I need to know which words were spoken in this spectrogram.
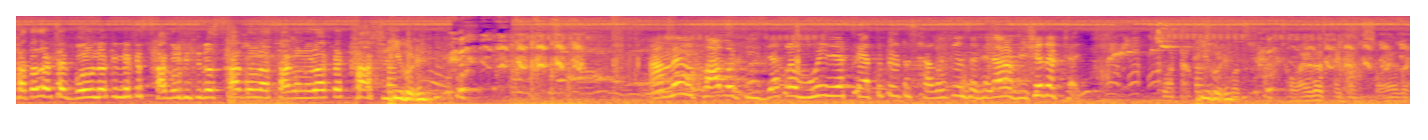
সাত হাজার টাকা গরু না কিনে একটা ছাগল কিনছিল ছাগল না ছাগল ওরা একটা খাসি। আমরা খবর কি? দেখলাম মুই একটা এতটা একটা ছাগল কিনছেন সেটা আবার বিশ হাজার টাকা। ছয় হাজার থাকবেন ছয় হাজার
